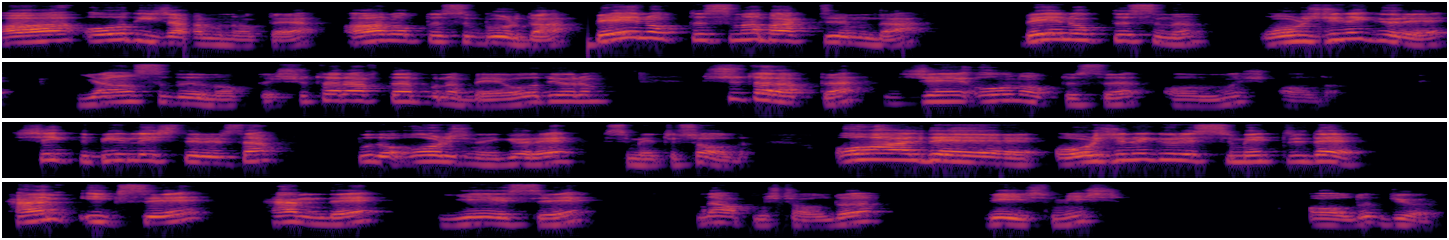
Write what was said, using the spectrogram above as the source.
A, O diyeceğim bu noktaya. A noktası burada. B noktasına baktığımda B noktasının orijine göre yansıdığı nokta şu tarafta. Buna BO diyorum. Şu tarafta CO noktası olmuş oldu. Şekli birleştirirsem bu da orijine göre simetrisi oldu. O halde orijine göre simetride hem x'i hem de y'si ne yapmış oldu? Değişmiş oldu diyorum.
